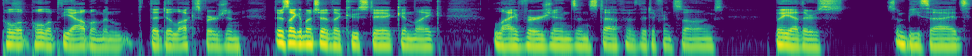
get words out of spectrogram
pull up pull up the album and the deluxe version. There's like a bunch of acoustic and like live versions and stuff of the different songs. But yeah, there's some B sides.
